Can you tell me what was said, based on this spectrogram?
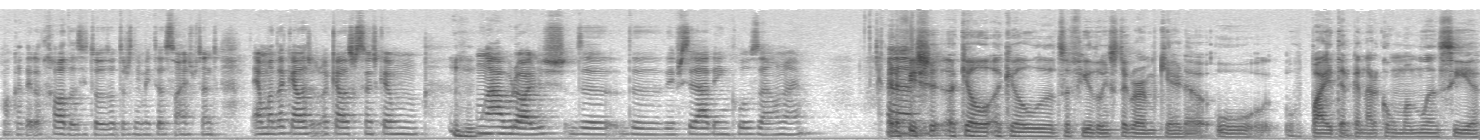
uma cadeira de rodas e todas as outras limitações. Portanto, é uma daquelas aquelas questões que é um, uhum. um abre-olhos de, de diversidade e inclusão, não é? Era um, fixe aquele, aquele desafio do Instagram que era o, o pai ter que andar com uma melancia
